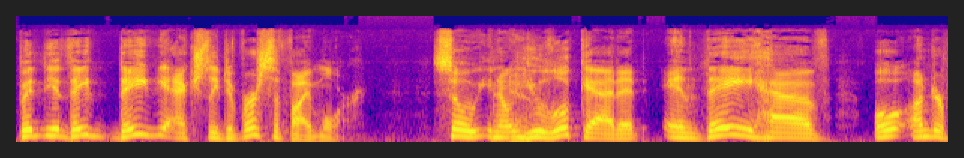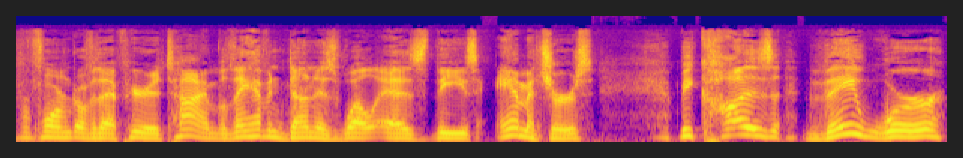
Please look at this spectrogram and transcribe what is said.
But they they actually diversify more. So you know yeah. you look at it, and they have underperformed over that period of time. Well, they haven't done as well as these amateurs because they were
